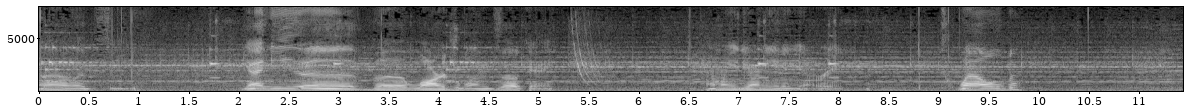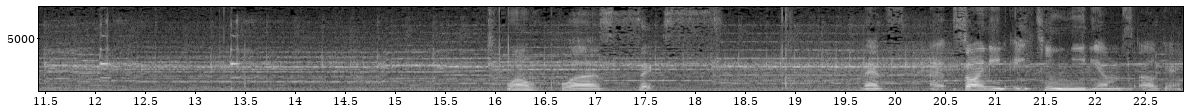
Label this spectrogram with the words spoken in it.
Uh, let's see. Yeah, I need, uh, the large ones, okay. How many do I need to get right? 12. Twelve plus six. That's so I need 18 mediums. Okay,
